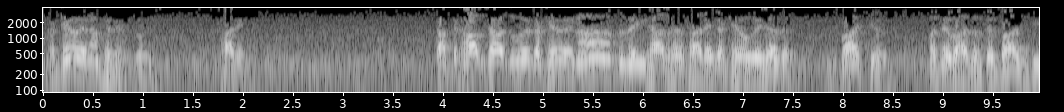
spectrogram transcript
ਇਕੱਠੇ ਹੋਏ ਨਾ ਫਿਰ ਇਹ ਦੋਏ ਸਾਰੇ। ਤਤ ਖਾਲਸਾ ਦੂਏ ਇਕੱਠੇ ਹੋਏ ਨਾ ਬੰਦਈ ਖਾਲਸਾ ਸਾਰੇ ਇਕੱਠੇ ਹੋ ਗਏ ਜਦ। ਬਾਅਦ ਚ, ਬੰਦੇ ਬਾਦਲ ਤੇ ਬਾਅਦ ਵੀ।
